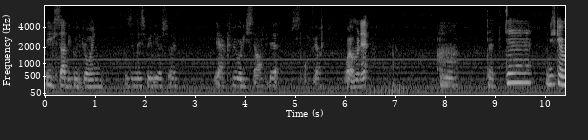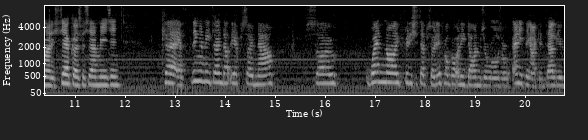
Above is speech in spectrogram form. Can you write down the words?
He sadly couldn't join us in this video, so yeah, because we already started it. Sophia. Wait a minute. Da -da. I'm just going around in circles for some reason. Okay, I think I need to end up the episode now. So, when I finish this episode, if I've got any diamonds or rules or anything I can tell you,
